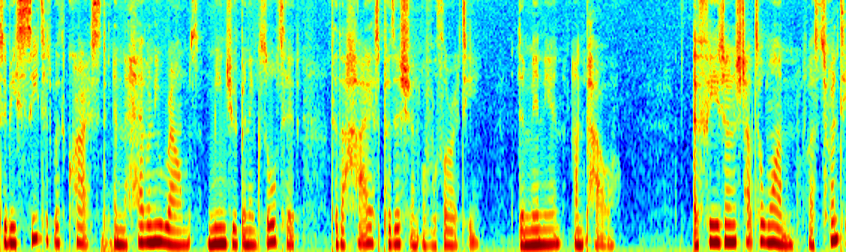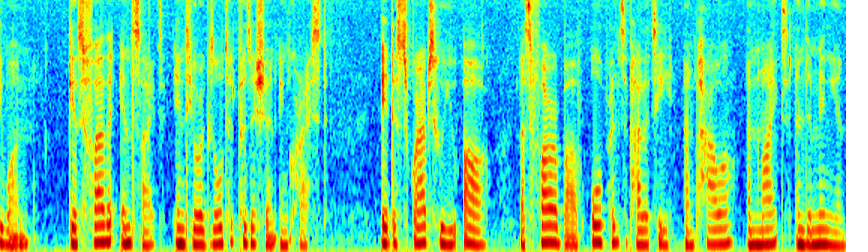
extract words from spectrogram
to be seated with Christ in the heavenly realms means you've been exalted to the highest position of authority, dominion, and power. Ephesians chapter 1, verse 21 gives further insight into your exalted position in Christ. It describes who you are as far above all principality and power and might and dominion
